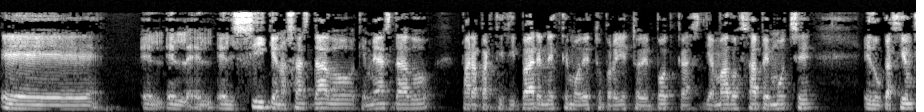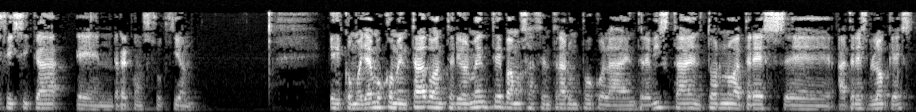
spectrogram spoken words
eh, el, sí que nos has dado, que me has dado para participar en este modesto proyecto de podcast llamado Zape Moche, Educación Física en Reconstrucción. Eh, como ya hemos comentado anteriormente, vamos a centrar un poco la entrevista en torno a tres, a tres bloques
